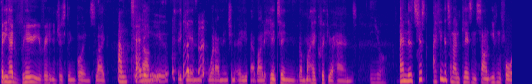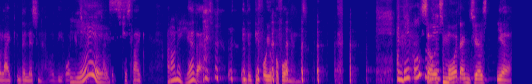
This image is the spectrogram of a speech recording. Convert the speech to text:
but he had very, very interesting points. Like I'm telling um, you. again, what I mentioned earlier about hitting the mic with your hands. Yo. And it's just I think it's an unpleasant sound even for like the listener or the audience. member. Like, it's just like I don't want to hear that in the, before your performance. And then also So it's more than just yeah.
